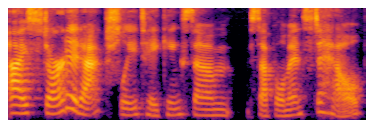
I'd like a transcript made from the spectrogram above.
I started actually taking some supplements to help.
